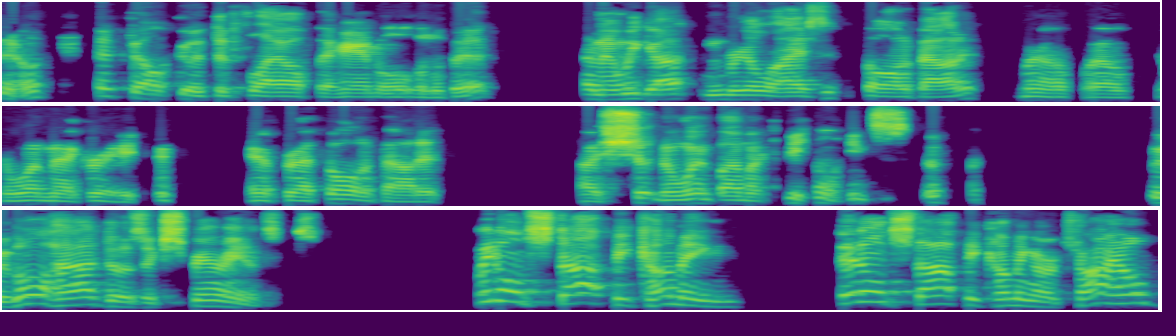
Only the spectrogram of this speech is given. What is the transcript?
you know, it felt good to fly off the handle a little bit. And then we got and realized it, and thought about it. Well, well, it wasn't that great. After I thought about it, I shouldn't have went by my feelings. We've all had those experiences. We don't stop becoming, they don't stop becoming our child.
